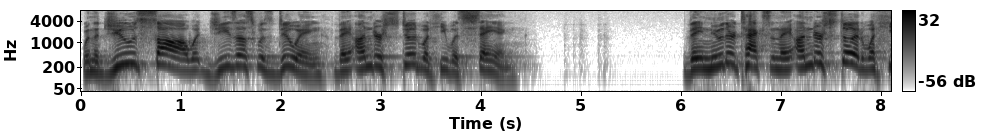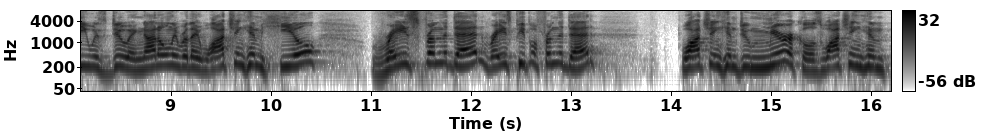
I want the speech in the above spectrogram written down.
when the Jews saw what Jesus was doing, they understood what he was saying. They knew their text and they understood what he was doing. Not only were they watching him heal, raise from the dead, raise people from the dead, watching him do miracles, watching him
